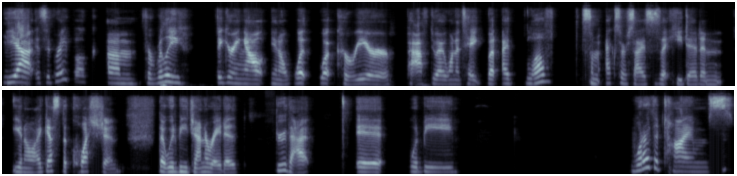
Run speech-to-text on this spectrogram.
Yeah, it's a great book um, for really figuring out, you know, what what career path do I want to take. But I love some exercises that he did and you know, I guess the question that would be generated through that it would be what are the times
